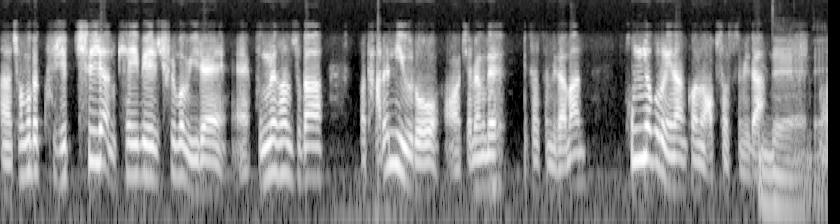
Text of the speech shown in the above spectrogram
1997년 KBL 출범 이래 국내 선수가 뭐 다른 이유로 어, 제명돼 있었습니다만 폭력으로 인한 건은 없었습니다. 네, 네. 어,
